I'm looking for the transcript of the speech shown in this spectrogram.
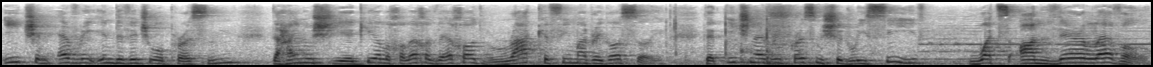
each and every individual person. That each and every person should receive what's on their level.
